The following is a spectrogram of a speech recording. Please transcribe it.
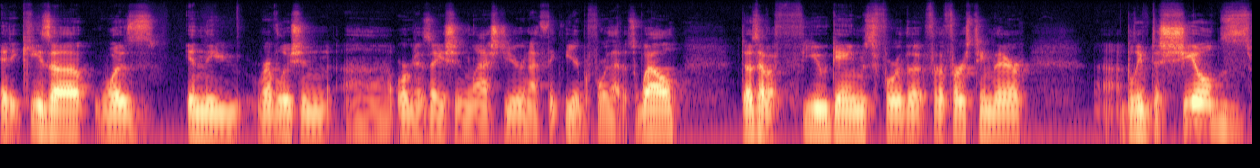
Eddie Kizza was in the Revolution uh, organization last year, and I think the year before that as well. Does have a few games for the for the first team there. Uh, I believe the Shields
